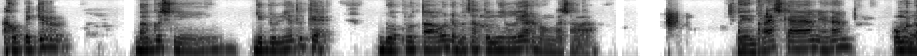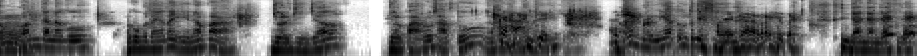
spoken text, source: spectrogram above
Aku pikir bagus nih. Judulnya tuh kayak 20 tahun dapat satu miliar kalau nggak salah. Nah, interest kan ya kan. Umur Hmm. 20-an kan aku. Aku bertanya-tanya ini apa? Jual ginjal, jual paru satu, apa. Aku berniat untuk itu. Pengedar gitu. Enggak, enggak, enggak. enggak.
